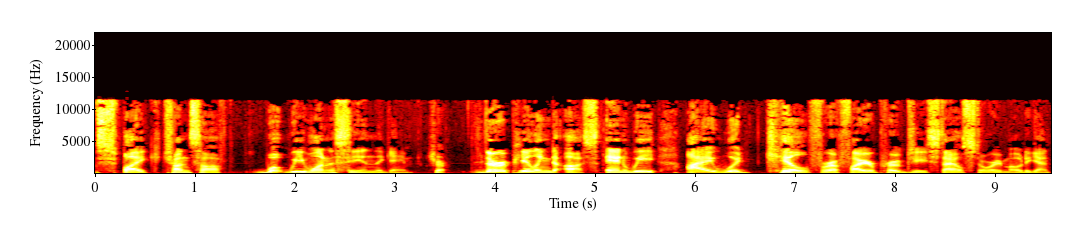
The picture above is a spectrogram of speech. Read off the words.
Spike Chunsoft what we want to see in the game. sure. They're appealing to us, and we I would kill for a Fire Pro G style story mode again.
